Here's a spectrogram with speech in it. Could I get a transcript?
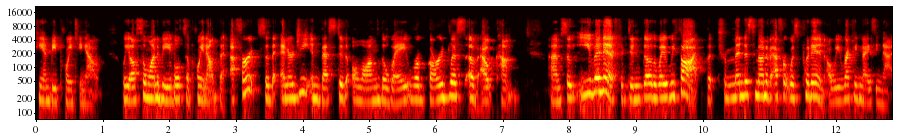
can be pointing out. We also want to be able to point out the effort, so the energy invested along the way, regardless of outcome. Um, so even if it didn't go the way we thought, but tremendous amount of effort was put in, are we recognizing that?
